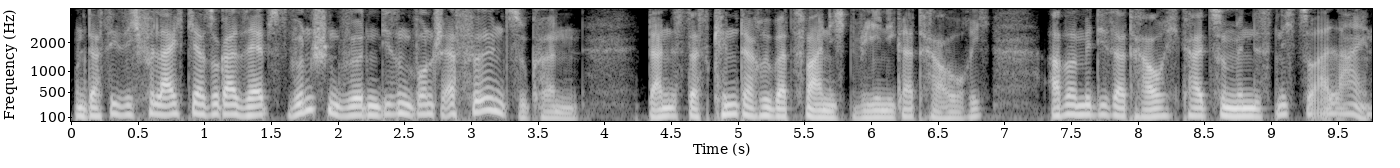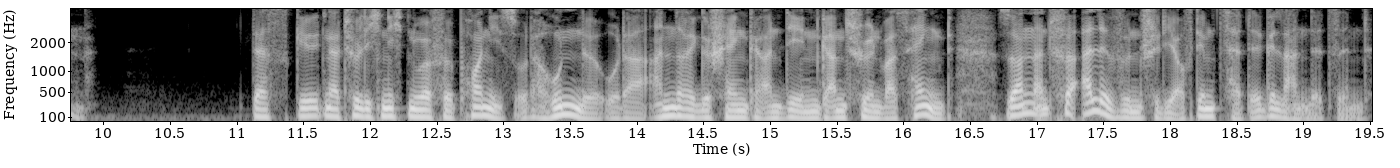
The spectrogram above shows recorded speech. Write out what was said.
und dass sie sich vielleicht ja sogar selbst wünschen würden, diesen Wunsch erfüllen zu können, dann ist das Kind darüber zwar nicht weniger traurig, aber mit dieser Traurigkeit zumindest nicht so allein. Das gilt natürlich nicht nur für Ponys oder Hunde oder andere Geschenke, an denen ganz schön was hängt, sondern für alle Wünsche, die auf dem Zettel gelandet sind.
